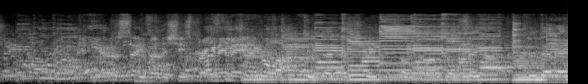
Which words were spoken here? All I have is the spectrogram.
Ever say whether she's bringing him in? Do that that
